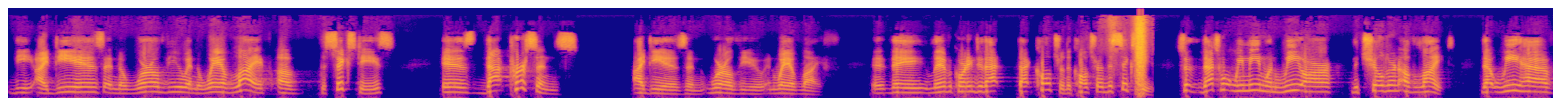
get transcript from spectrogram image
the ideas and the worldview and the way of life of the 60s is that person's ideas and worldview and way of life. Uh, they live according to that, that culture, the culture of the 60s. So that's what we mean when we are the children of light. That we have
